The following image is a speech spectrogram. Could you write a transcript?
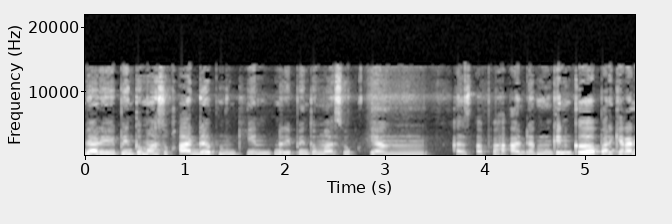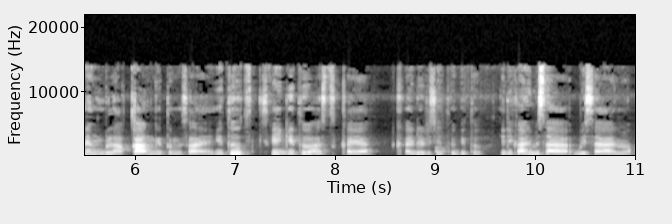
dari pintu masuk adab mungkin dari pintu masuk yang apa ada mungkin ke parkiran yang belakang gitu misalnya. Itu kayak gitu as kayak kayak dari situ gitu. Jadi kalian bisa bisa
